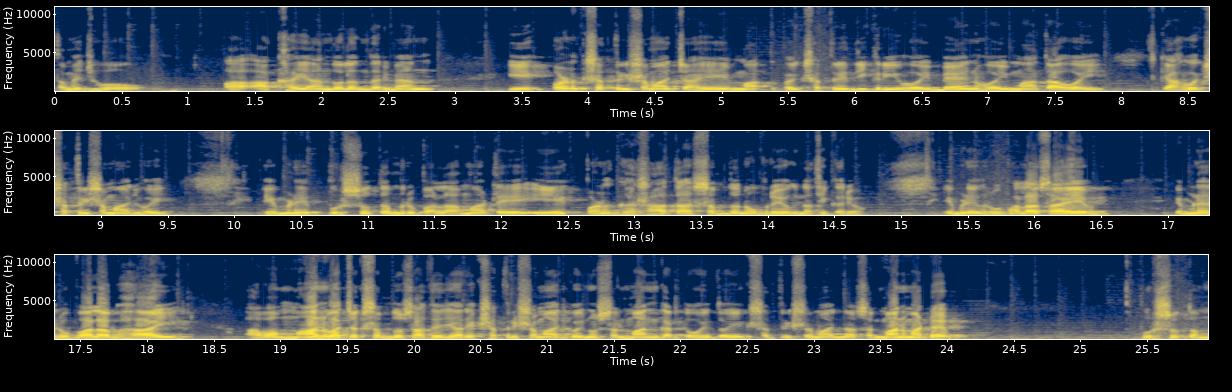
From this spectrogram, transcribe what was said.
તમે જુઓ, આ આખા આંદોલન દરમિયાન એક પણ ક્ષત્રિય સમાજ, ચાહે કોઈ ક્ષત્રિય દીકરી હોય બહેન હોય, માતા હોય, કે આ કોઈ ક્ષત્રિય સમાજ હોય, એમણે પુરુષોત્તમ રૂપાલા માટે એક પણ ઘસાતા શબ્દનો પ્રયોગ નથી કર્યો. એમણે રૂપાલા સાહેબ, એમણે રૂપાલા ભાઈ, આવા માનવાચક શબ્દો સાથે જ્યારે ક્ષત્રિય સમાજ કોઈનું સન્માન કરતો હોય, તો એ ક્ષત્રિય સમાજના સન્માન માટે પુરુષોત્તમ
